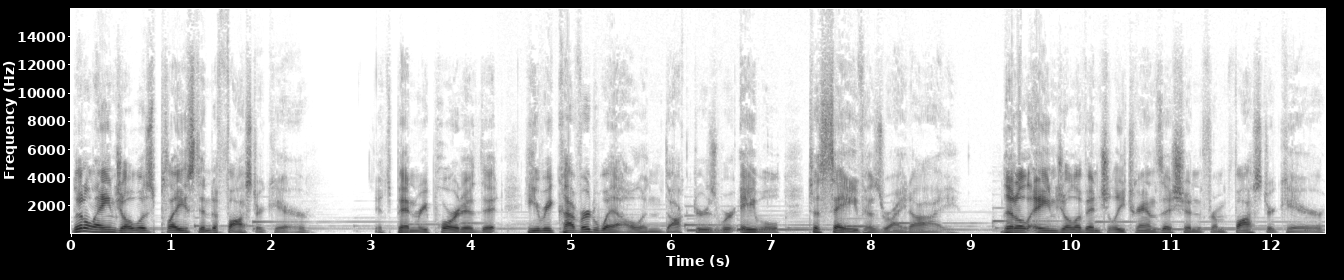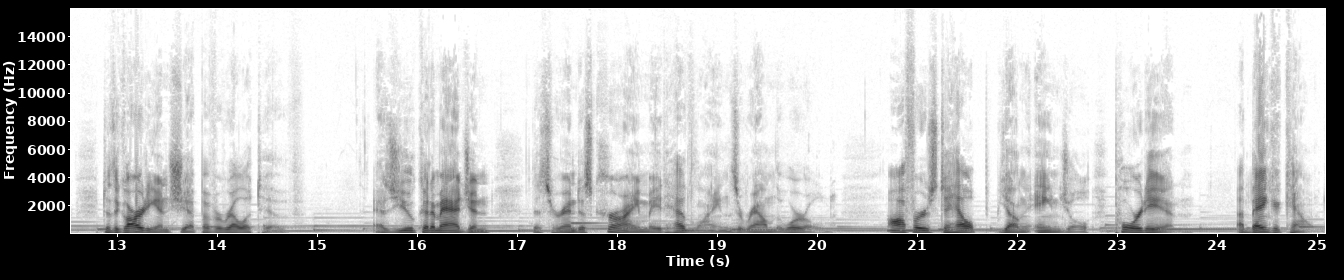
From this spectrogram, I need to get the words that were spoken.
Little Angel was placed into foster care. It's been reported that he recovered well and doctors were able to save his right eye. Little Angel eventually transitioned from foster care to the guardianship of a relative. As you can imagine, this horrendous crime made headlines around the world. Offers to help young Angel poured in. A bank account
